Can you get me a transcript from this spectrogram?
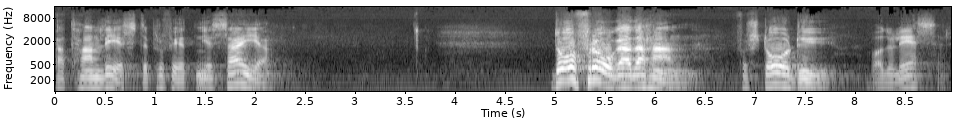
att han läste profeten Jesaja. Då frågade han, förstår du vad du läser?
